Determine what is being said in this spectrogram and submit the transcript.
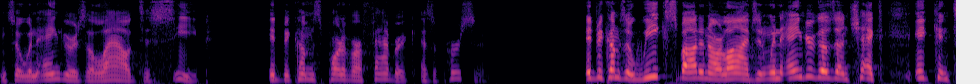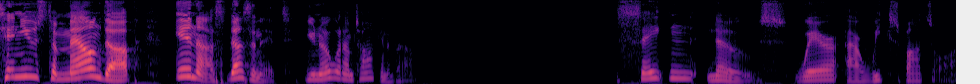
And so when anger is allowed to seep, it becomes part of our fabric as a person. It becomes a weak spot in our lives. And when anger goes unchecked, it continues to mound up in us, doesn't it? You know what I'm talking about. Satan knows where our weak spots are.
